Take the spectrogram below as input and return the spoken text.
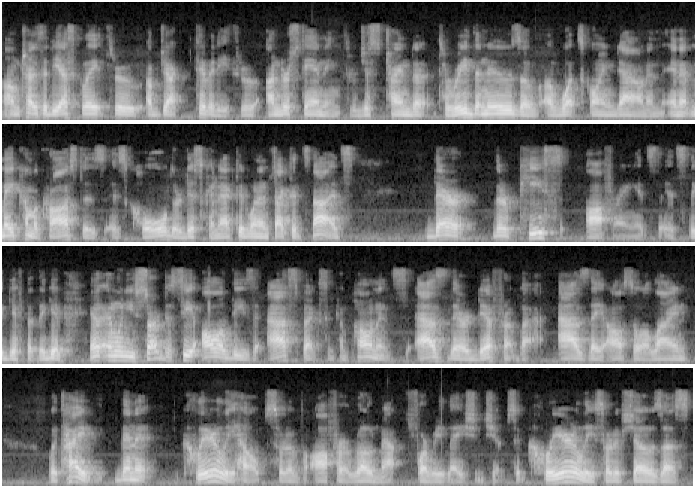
um, tries to de-escalate through objectivity, through understanding, through just trying to, to read the news of, of what's going down. And, and it may come across as, as cold or disconnected when in fact it's not. It's their, their peace offering. It's it's the gift that they give. And, and, when you start to see all of these aspects and components as they're different, but as they also align with type, then it clearly helps sort of offer a roadmap for relationships. It clearly sort of shows us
